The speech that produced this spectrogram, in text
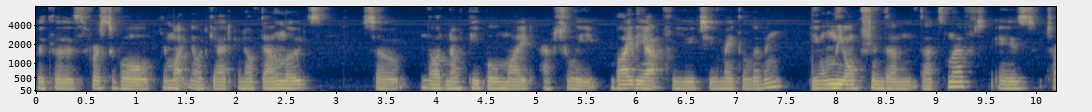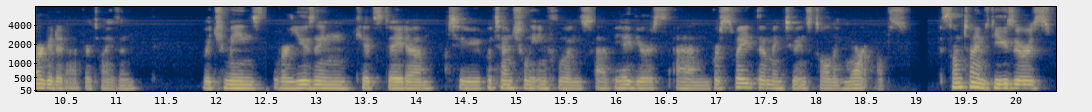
because first of all, you might not get enough downloads. So not enough people might actually buy the app for you to make a living. The only option then that's left is targeted advertising which means we're using kids' data to potentially influence uh, behaviors and persuade them into installing more apps. Sometimes users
